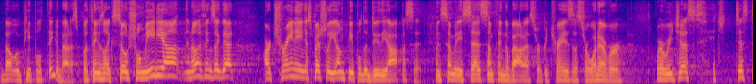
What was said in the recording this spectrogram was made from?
about what people think about us. But things like social media and other things like that are training, especially young people, to do the opposite. When somebody says something about us or betrays us or whatever, where we just, it just,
